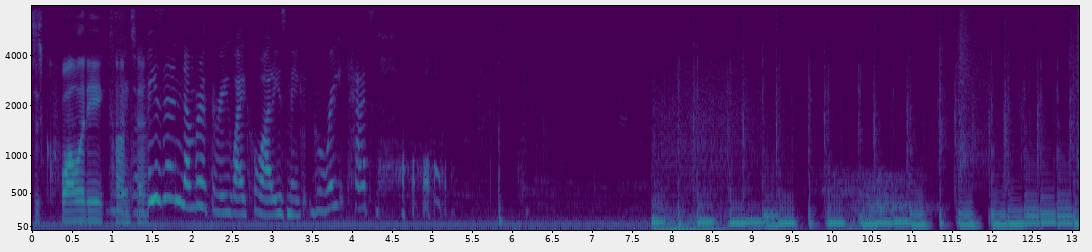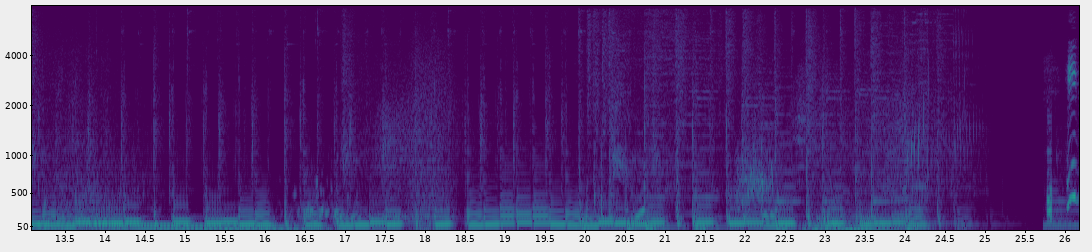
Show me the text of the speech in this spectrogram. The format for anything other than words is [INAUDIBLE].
This is quality content. Reason number three why coatis make great pets. [LAUGHS]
